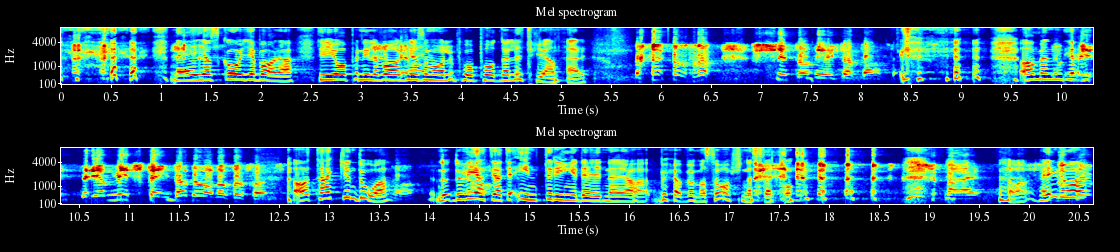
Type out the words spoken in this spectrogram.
Nej, jag skojar bara. Det är jag och Pernilla Wahlgren Ja. som håller på att podda lite grann här. Shit vad ni är. Ja, men Jag, jag, jag misstänkte att det var något fuffens. ja, tack ändå. Ja. Då, då vet jag att jag inte ringer dig när jag behöver massage nästa gång. Nej. Ja, hej Men, då. det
